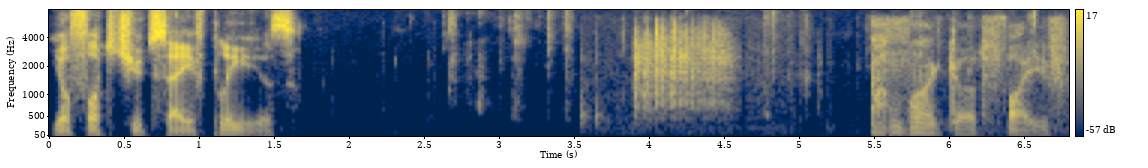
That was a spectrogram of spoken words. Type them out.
your fortitude save, please. Oh my god, five.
